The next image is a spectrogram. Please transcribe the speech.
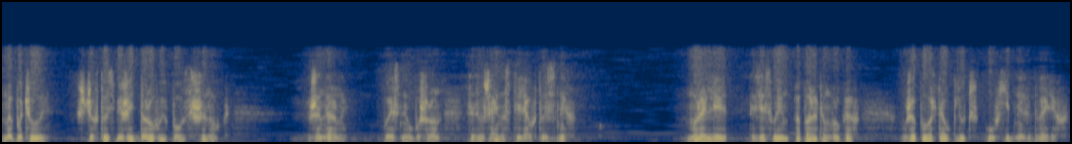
Ми почули, що хтось біжить дорогою повз шинок. Жандарми, пояснив Бушрон. Це, звичайно, стріляв хтось з них. Мореллі зі своїм апаратом в руках вже повертав ключ у вхідних дверях.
